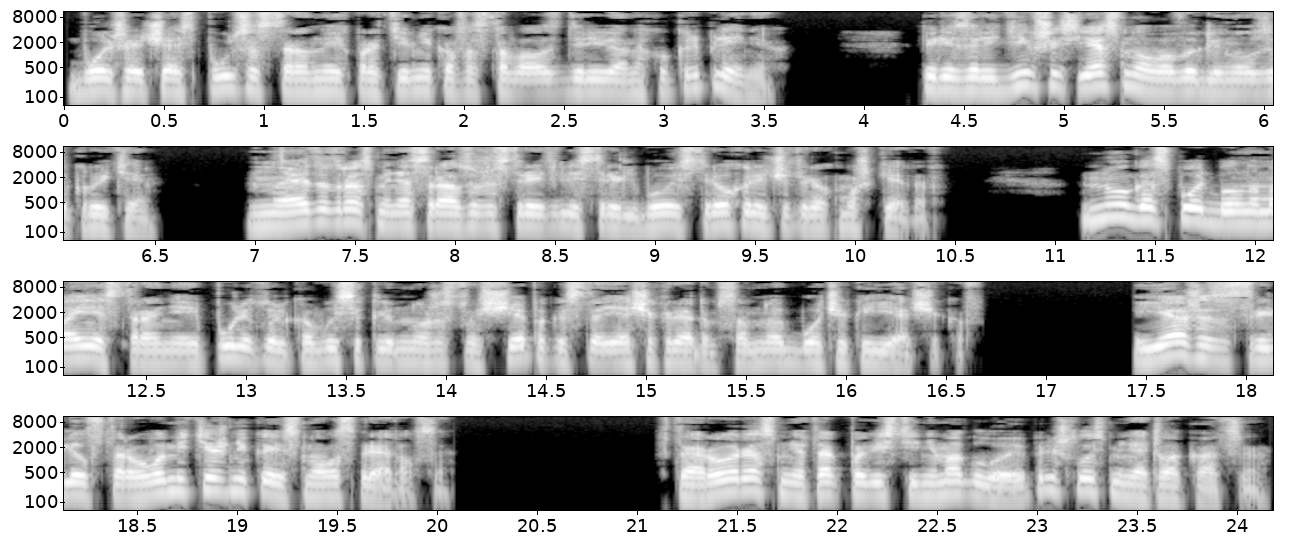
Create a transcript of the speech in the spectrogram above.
Большая часть пуль со стороны их противников оставалась в деревянных укреплениях. Перезарядившись, я снова выглянул из укрытия. На этот раз меня сразу же встретили стрельбой из трех или четырех мушкетов. Но Господь был на моей стороне, и пули только высекли множество щепок и стоящих рядом со мной бочек и ящиков. Я же застрелил второго мятежника и снова спрятался. Второй раз мне так повести не могло, и пришлось менять локацию.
